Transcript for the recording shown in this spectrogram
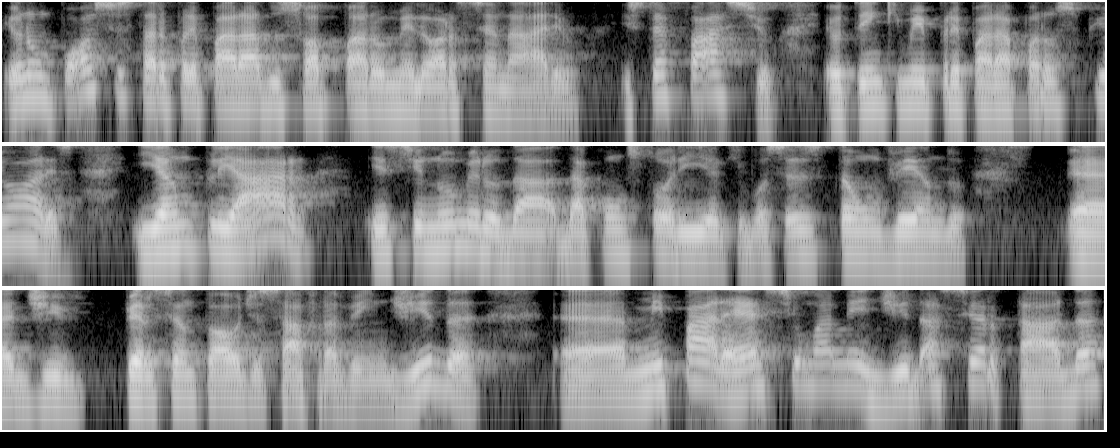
eu não posso estar preparado só para o melhor cenário. Isso é fácil, eu tenho que me preparar para os piores e ampliar esse número da, da consultoria que vocês estão vendo é, de percentual de safra vendida, é, me parece uma medida acertada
